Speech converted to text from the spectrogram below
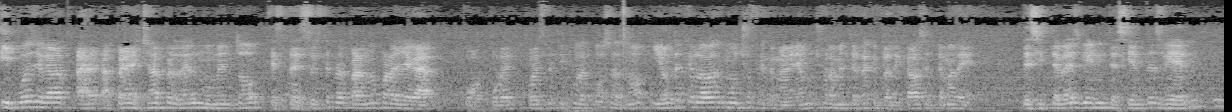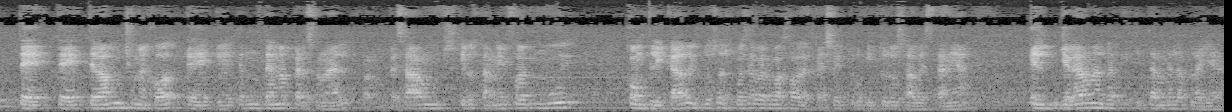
y puedes llegar a, echar a perder el momento que te estuviste preparando para llegar por, por, este tipo de cosas, ¿no? Y ahorita que hablabas mucho, que me venía mucho a la mente, ahorita que platicabas el tema de, de si te ves bien y te sientes bien, te, te, te va mucho mejor. Eh, yo tengo un tema personal, cuando pesaba muchos kilos, mí fue muy complicado, incluso después de haber bajado de peso, y tú, y tú lo sabes, Tania, el llegar a un que quitarme la playera.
